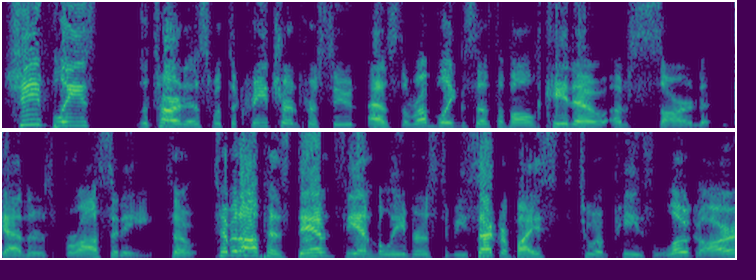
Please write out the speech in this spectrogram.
She flees the TARDIS with the creature in pursuit as the rumblings of the volcano of Sarn gathers ferocity. So Timanov has damned the unbelievers to be sacrificed to appease Logar.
